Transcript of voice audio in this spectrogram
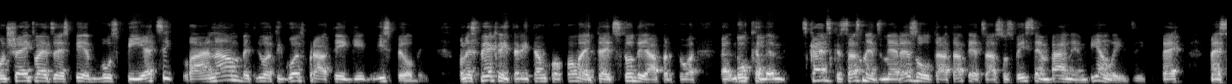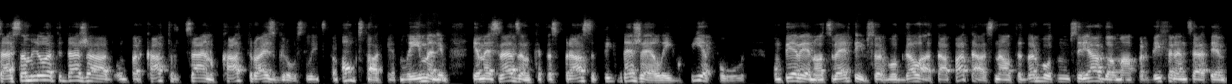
un šeit vajadzēs pie, būs pieci lēnām, bet ļoti godprātīgi izpildīt. Un es piekrītu arī tam, ko kolēģi teica studijā par to, eh, nu, ka skaidrs, ka sasniedzamie rezultāti attiecās uz visiem bērniem vienlīdzīgi. Bet mēs esam ļoti dažādi un par katru cenu, katru aizgrūst līdz tam augstākiem līmenim. Ja mēs redzam, ka tas prasa tik nežēlīgu piepūli, un pievienotas vērtības varbūt galā tāpatās nav, tad varbūt mums ir jādomā par diferencētiem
